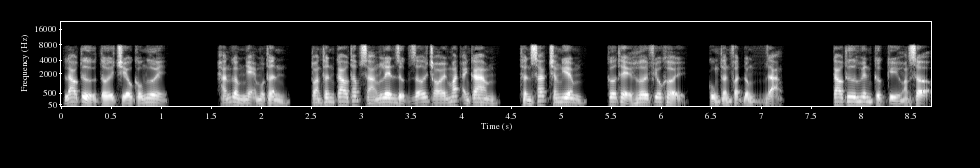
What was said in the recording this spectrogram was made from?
Lao tử tới chiếu cấu ngươi. Hắn gầm nhẹ một thân, toàn thân cao thấp sáng lên rực rỡ chói mắt ánh cam, thần sắc trang nghiêm, cơ thể hơi phiêu khởi, cùng thần phật đồng dạng. Cao thư huyên cực kỳ hoảng sợ,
